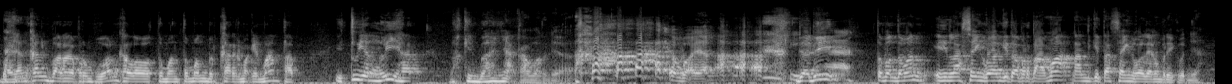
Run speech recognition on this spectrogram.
Bayangkan para perempuan kalau teman-teman berkarir makin mantap, itu yang melihat makin banyak kabarnya. ya Mbak ya. Jadi teman-teman inilah senggolan kita pertama, nanti kita senggol yang berikutnya.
